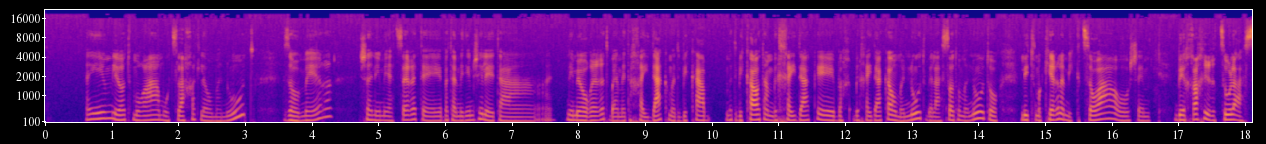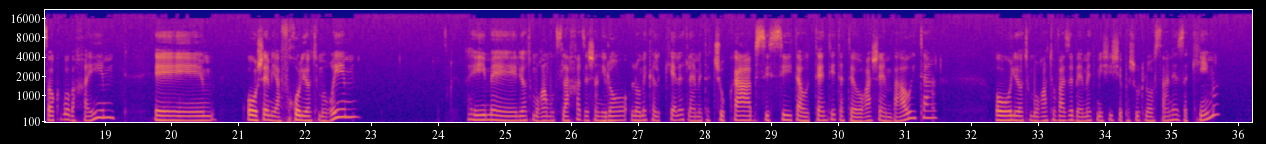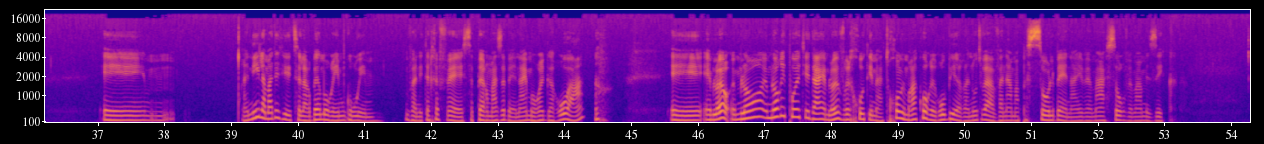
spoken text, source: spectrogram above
האם להיות מורה מוצלחת לאומנות, זה אומר שאני מייצרת uh, בתלמידים שלי את ה... אני מעוררת בהם את החיידק, מדביקה, מדביקה אותם בחיידק, בחיידק האומנות, בלעשות אומנות, או להתמכר למקצוע, או שהם בהכרח ירצו לעסוק בו בחיים, או שהם יהפכו להיות מורים. האם uh, להיות מורה מוצלחת זה שאני לא, לא מקלקלת להם את התשוקה הבסיסית, האותנטית, הטהורה שהם באו איתה? או להיות מורה טובה זה באמת מישהי שפשוט לא עושה נזקים? Uh, אני למדתי אצל הרבה מורים גרועים, ואני תכף uh, אספר מה זה בעיניי מורה גרוע. uh, הם, לא, הם, לא, הם לא ריפו את ידיי, הם לא הברחו אותי מהתחום, הם רק עוררו בי ערנות והבנה מה פסול בעיניי ומה אסור ומה מזיק.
